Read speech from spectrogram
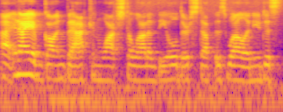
Uh, and I have gone back and watched a lot of the older stuff as well, and you just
